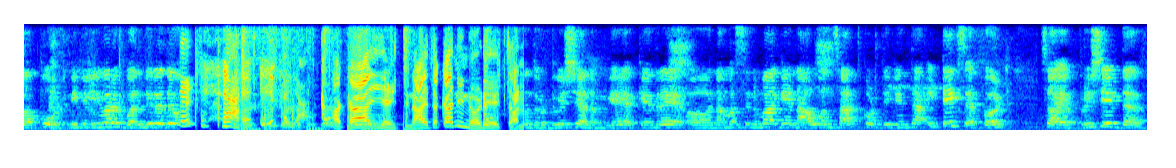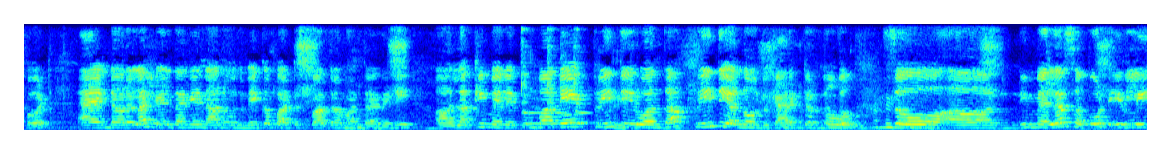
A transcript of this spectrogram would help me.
support ನೀವು ಇಲ್ಲಿವರೆಗೆ ಬಂದಿರೋದೇ ಅಕ್ಕ ಎಷ್ಟು ದಿನ ಆಯ್ತಕ್ಕ ನೀನ್ ನೋಡಿ ದೊಡ್ಡ ವಿಷಯ ನಮ್ಗೆ. ಯಾಕೆಂದ್ರೆ ನಮ್ಮ ಸಿನಿಮಾಗೆ ನಾವು ಒಂದ್ ಸಾಥ್ ಕೊಡ್ತೀವಿ ಅಂತ it takes effort so I appreciate the effort and ಅವರೆಲ್ಲ ಹೇಳ್ದಂಗೆ ನಾನು ಒಂದು ಮೇಕಪ್ ಆರ್ಟಿಸ್ಟ್ ಪಾತ್ರ ಮಾಡ್ತಾ ಇದ್ದೀನಿ. ಲಕ್ಕಿ ಮೇಲೆ ತುಂಬಾನೇ ಪ್ರೀತಿ ಇರುವಂತ ಪ್ರೀತಿ ಅನ್ನೋ ಒಂದು ಕ್ಯಾರೆಕ್ಟರ್ ನದ್ದು ಸೊ ನಿಮ್ಮೆಲ್ಲರ ಸಪೋರ್ಟ್ ಇರ್ಲಿ.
